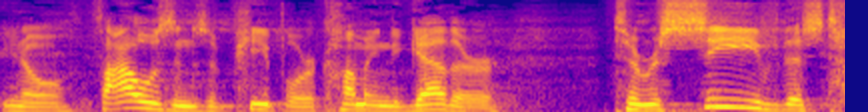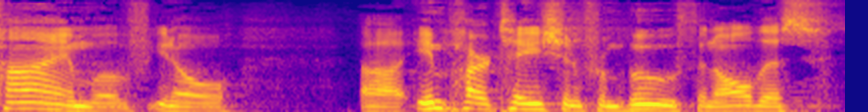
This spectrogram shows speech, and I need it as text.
you know, thousands of people are coming together to receive this time of, you know, uh, impartation from Booth and all this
